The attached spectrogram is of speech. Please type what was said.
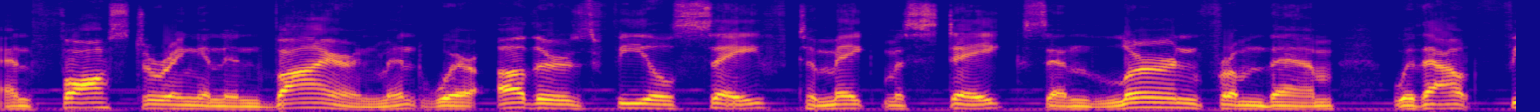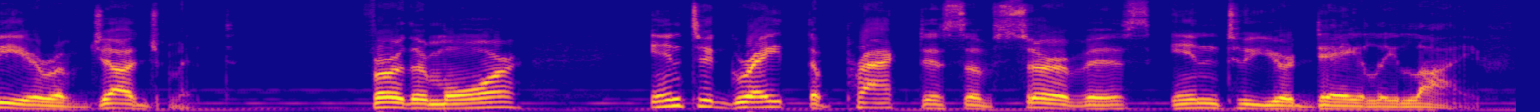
and fostering an environment where others feel safe to make mistakes and learn from them without fear of judgment. Furthermore, integrate the practice of service into your daily life.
